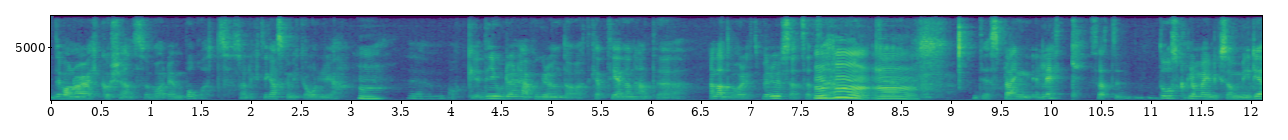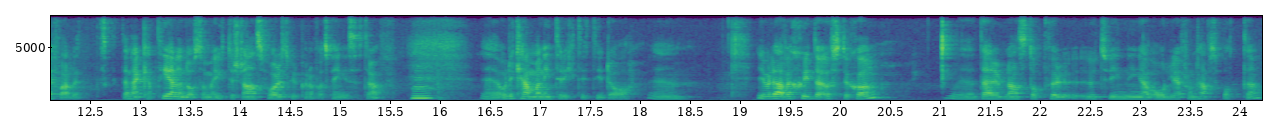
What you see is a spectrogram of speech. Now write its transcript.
det var några veckor sedan så var det en båt som läckte ganska mycket olja. Mm. Eh, Och det gjorde den här på grund av att kaptenen hade, han hade varit berusad så att säga. Mhm, Och mm. det sprang läck. Så att då skulle man ju liksom i det fallet, den här kaptenen då som är ytterst ansvarig skulle kunna få ett fängelsestraff. Mm. Eh, Och det kan man inte riktigt idag. Eh, Vi vill även skydda Östersjön. eh, Däribland stopp för utvinning av olja från havsbotten.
